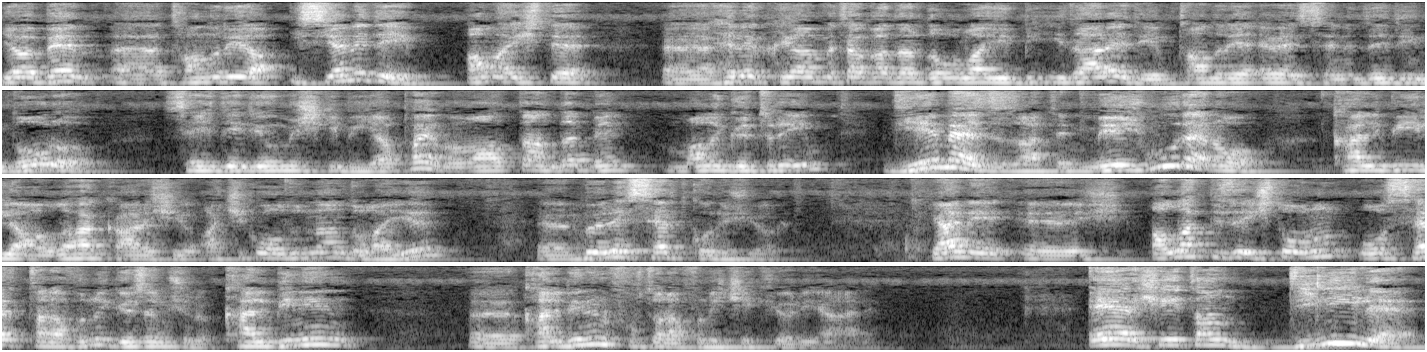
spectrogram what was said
Ya ben e, Tanrı'ya isyan edeyim ama işte e, hele kıyamete kadar da olayı bir idare edeyim. Tanrı'ya evet senin dediğin doğru. Secde ediyormuş gibi yapayım ama alttan da ben malı götüreyim diyemezdi zaten. Mecburen o kalbiyle Allah'a karşı açık olduğundan dolayı e, böyle sert konuşuyor. Yani e, Allah bize işte onun o sert tarafını göstermiş oluyor. Kalbinin e, kalbinin fotoğrafını çekiyor yani. Eğer şeytan diliyle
